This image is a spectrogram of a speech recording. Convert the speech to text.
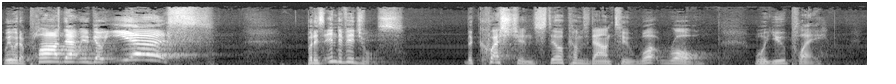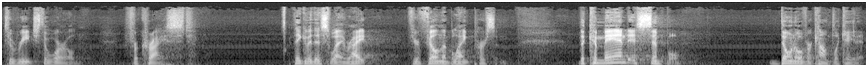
we would applaud that. We would go, yes! But as individuals, the question still comes down to what role will you play to reach the world for Christ? Think of it this way, right? If you're fill in the blank person, the command is simple don't overcomplicate it.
